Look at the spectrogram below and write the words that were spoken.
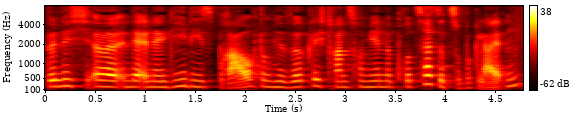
bin ich äh, in der Energie, die es braucht, um hier wirklich transformierende Prozesse zu begleiten.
